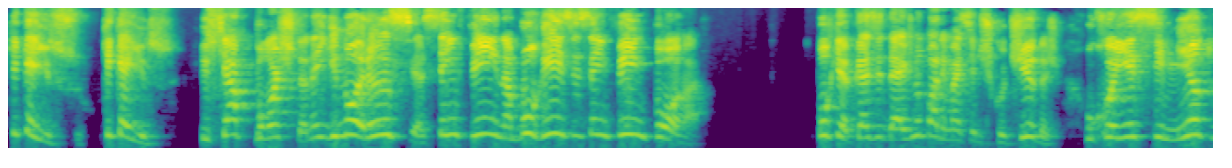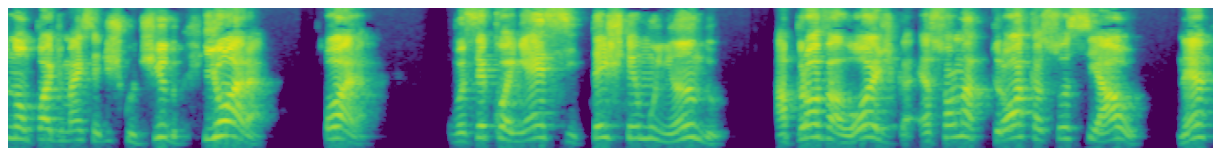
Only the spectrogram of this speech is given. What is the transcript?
que, que é isso? O que, que é isso? Isso é aposta na ignorância sem fim, na burrice sem fim, porra. Por quê? Porque as ideias não podem mais ser discutidas, o conhecimento não pode mais ser discutido. E ora, ora, você conhece testemunhando. A prova lógica é só uma troca social, né?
